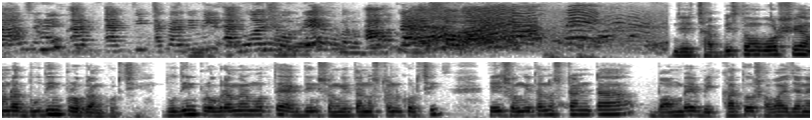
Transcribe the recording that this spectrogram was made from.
ডান্স গ্রুপ অ্যান্ড অ্যাক্টিং একাডেমির অ্যানুয়াল শোতে আপনারা সবাই যে ছাব্বিশতম বর্ষে আমরা দুদিন প্রোগ্রাম করছি। দুদিন প্রোগ্রামের মধ্যে একদিন সঙ্গীতানুষ্ঠান করছি। এই সঙ্গীতানুষ্ঠানটা বম্বের বিখ্যাত, সবাই জানে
